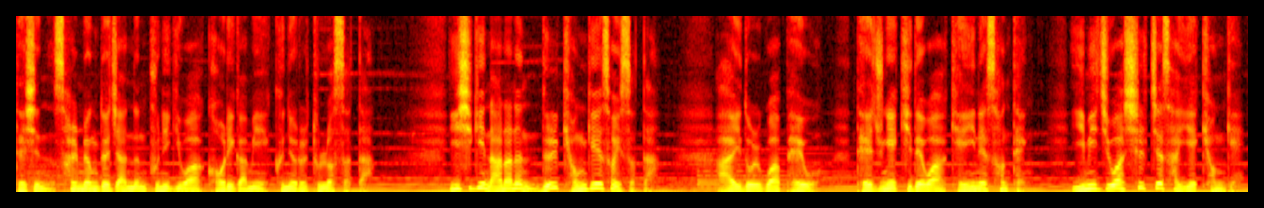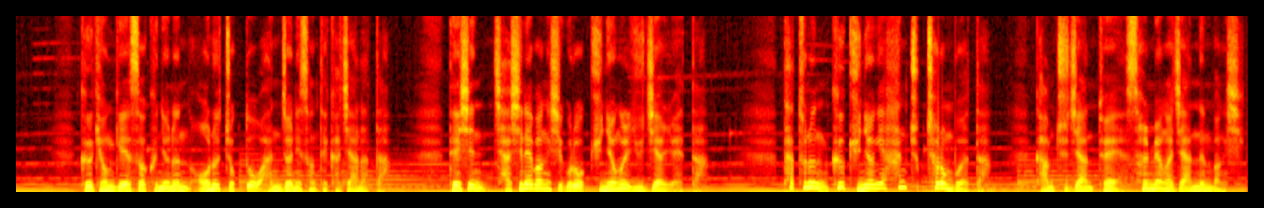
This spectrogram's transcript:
대신 설명되지 않는 분위기와 거리감이 그녀를 둘러쌌다. 이 시기 나나는 늘 경계에 서 있었다. 아이돌과 배우, 대중의 기대와 개인의 선택, 이미지와 실제 사이의 경계. 그 경계에서 그녀는 어느 쪽도 완전히 선택하지 않았다. 대신 자신의 방식으로 균형을 유지하려 했다. 타투는 그 균형의 한 축처럼 보였다. 감추지 않되 설명하지 않는 방식,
